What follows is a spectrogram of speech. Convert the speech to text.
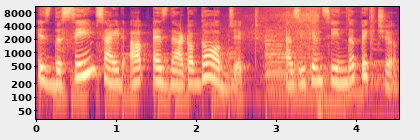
is the same side up as that of the object, as you can see in the picture.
